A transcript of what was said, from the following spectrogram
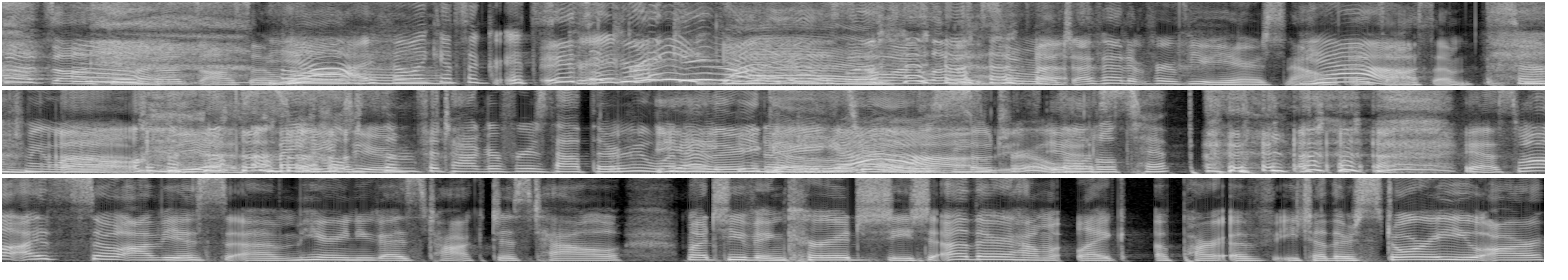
That's awesome. That's awesome. Yeah, I feel like it's a it's, It's gr- a great camera. Yes. Yes. Oh, I love it so much. I've had it for a few years now. Yeah. It's awesome. served me well. Yes. Might help me too. some photographers out there who want Yeah, to, there you know, go. get Yeah. started. So true. A little tip. Yes. Well, it's so obvious um, hearing you guys talk just how much you've encouraged each other, how mu- like a part of each other's story you are.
